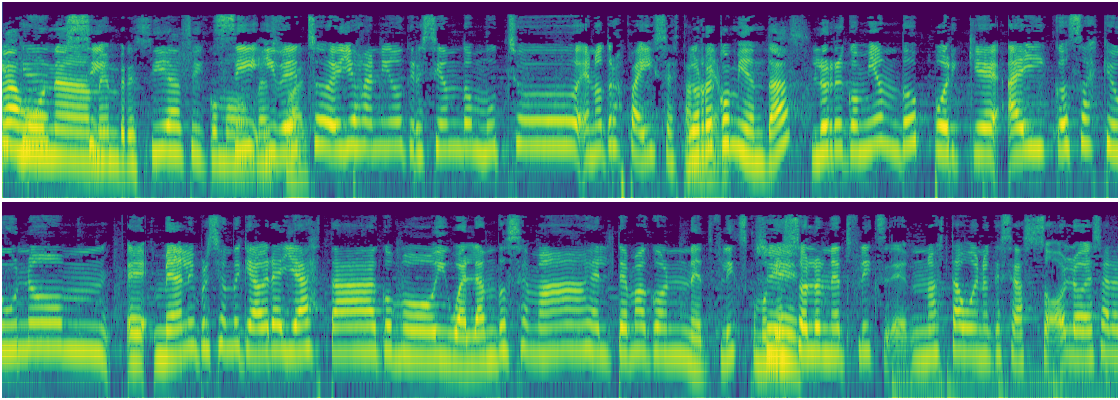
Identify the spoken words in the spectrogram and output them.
¿Pagas que- una sí. membresía así como Sí, y de hecho ellos han ido creciendo mucho en otros países ¿Lo también. recomiendas? Lo recomiendo porque hay cosas que uno mm, eh, me da la impresión de que ahora ya está como igualándose más el tema con Netflix, como Sí. que solo Netflix eh, no está bueno que sea solo esa la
